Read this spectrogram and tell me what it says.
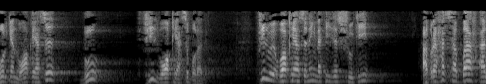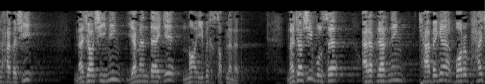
bo'lgan voqeasi bu fil voqeasi bo'ladi. Fil voqeasining natijasi shuki abraha sabbah al habashiy najoshiyning yamandagi noibi hisoblanadi. Najoshiy bo'lsa arablarning kabaga borib haj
